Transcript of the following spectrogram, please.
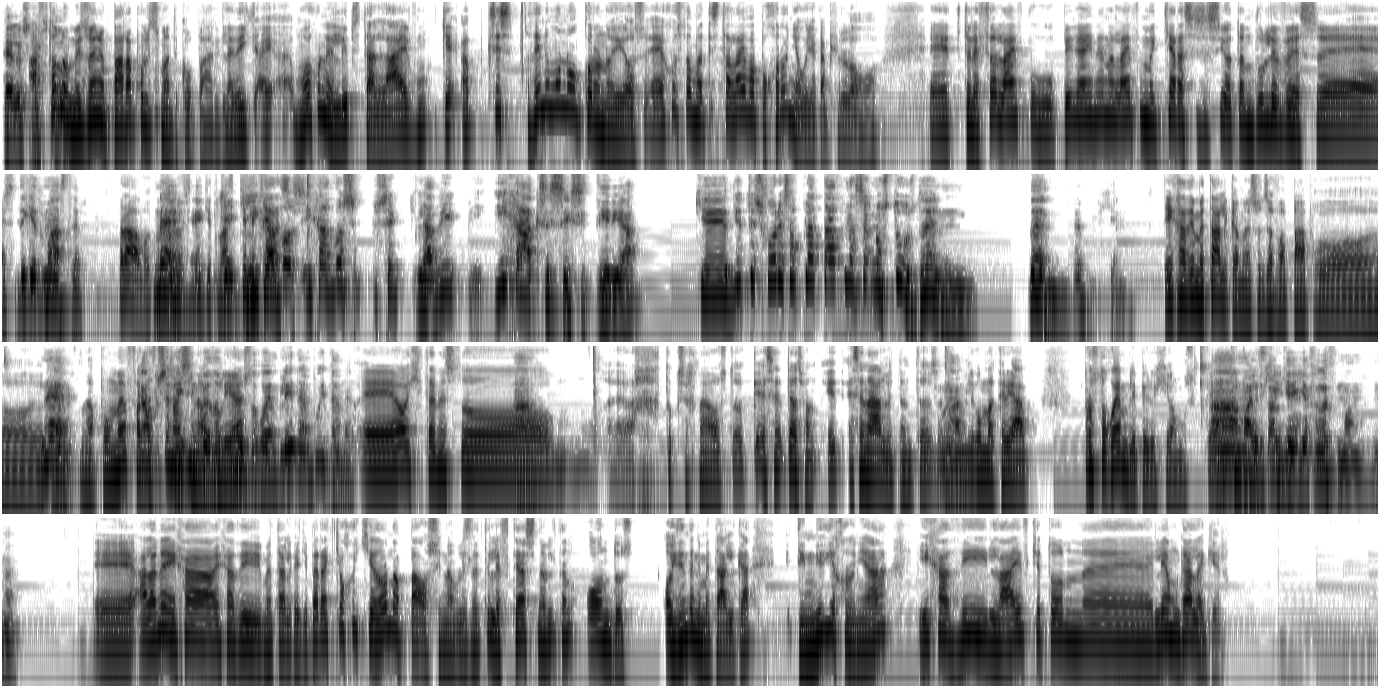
Τέλος αυτό, αυτό νομίζω είναι πάρα πολύ σημαντικό πάρει. Δηλαδή, ε, ε, μου έχουν λείψει τα live και ξέρεις, δεν είναι μόνο ο κορονοϊός. Έχω σταματήσει τα live από χρόνια εγώ για κάποιο λόγο. Ε, το τελευταίο live που πήγα είναι ένα live που με κέρασες εσύ όταν δούλευες. Ε... Στην Ticketmaster. Μπράβο, ναι, δούλευες στην Ticketmaster και, και, με είχα, δω, είχα δώσει. Σε, δηλαδή, είχα access σε εισιτήρια και δύο-τρεις φορές απλά τα άφηνα σε γνωστούς. Δεν. Δεν, δεν πηγαίνω. Είχα δει μετάλλικα μέσω Java Pap ναι. να πούμε. Κάπου σε ένα γήπεδο που στο Wembley ήταν, πού ήταν. Ε, όχι, ήταν στο... Αχ, το ξεχνάω. Στο... Και σε, τέλος πάντων, ε, σε ένα άλλο ήταν, το, λίγο μακριά. Προς το Wembley περιοχή όμως. Α, μάλιστα, okay, ναι. γι' αυτό δεν θυμάμαι, ναι. Ε, αλλά ναι, είχα, είχα δει μετάλλικα εκεί πέρα και έχω καιρό να πάω συναυλίες. Δηλαδή, τελευταία συναυλή ήταν όντω. Όχι, δεν ήταν η μετάλλικα. Την ίδια χρονιά είχα δει live και τον ε, Liam Gallagher.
